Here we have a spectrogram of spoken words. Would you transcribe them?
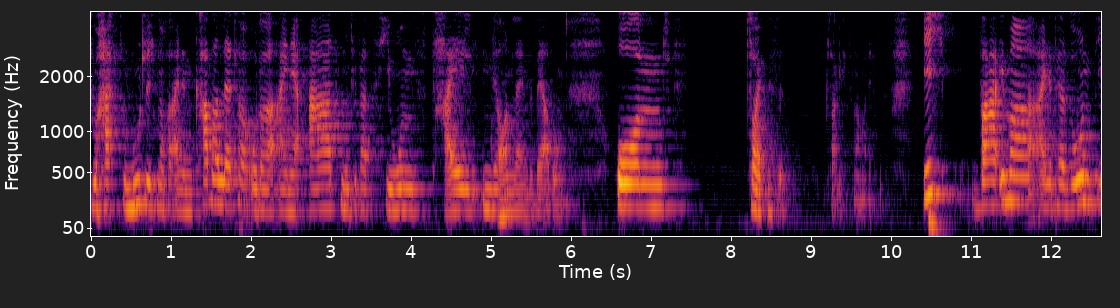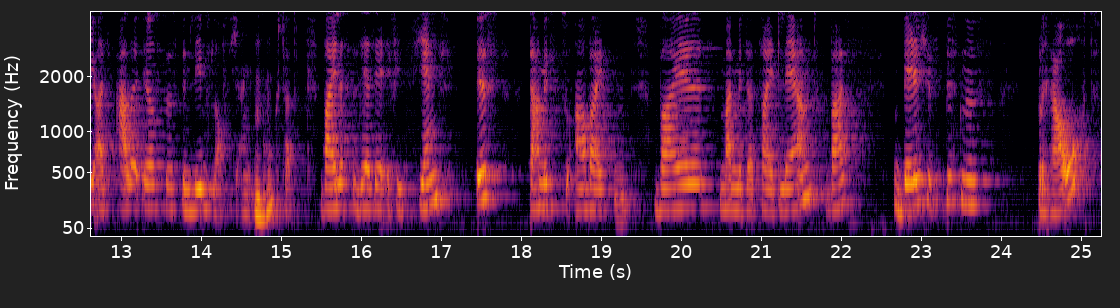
Du hast vermutlich noch einen Coverletter oder eine Art Motivationsteil in der mhm. Online-Bewerbung. Und Zeugnisse sage ich jetzt mal meistens. Ich war immer eine Person, die als allererstes den Lebenslauf sich angeguckt mhm. hat, weil es sehr, sehr effizient ist, damit zu arbeiten, weil man mit der Zeit lernt, was welches Business braucht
